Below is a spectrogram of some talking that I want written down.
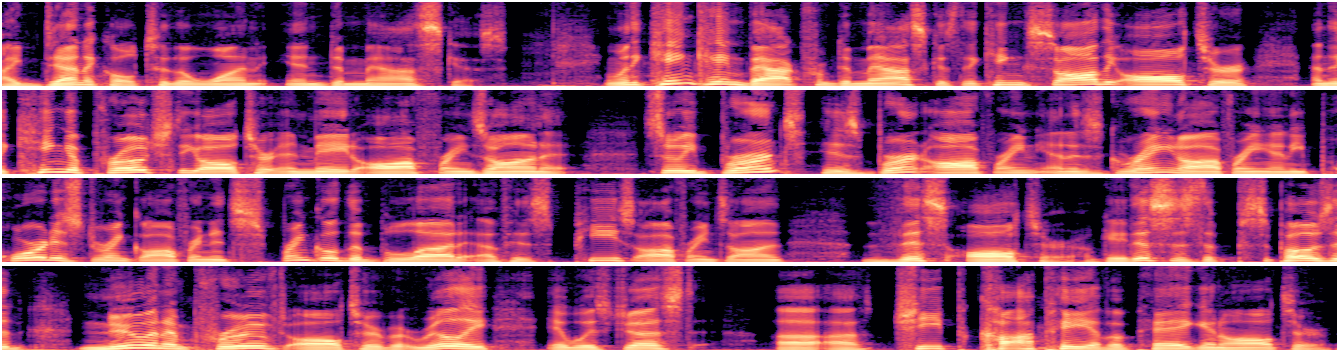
identical to the one in Damascus. And when the king came back from Damascus, the king saw the altar, and the king approached the altar and made offerings on it. So he burnt his burnt offering and his grain offering, and he poured his drink offering and sprinkled the blood of his peace offerings on this altar. Okay, this is the supposed new and improved altar, but really it was just a, a cheap copy of a pagan altar.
